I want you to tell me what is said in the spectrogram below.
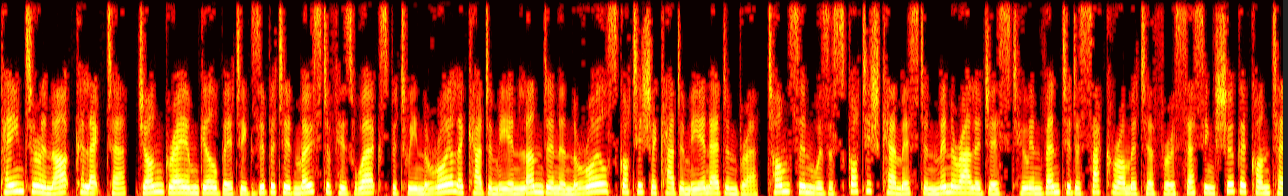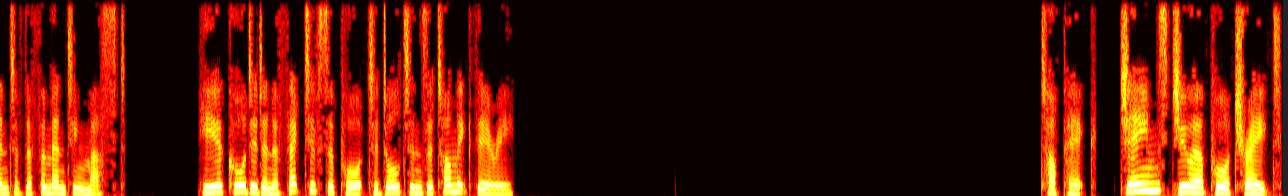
Painter and art collector, John Graham Gilbert exhibited most of his works between the Royal Academy in London and the Royal Scottish Academy in Edinburgh. Thomson was a Scottish chemist and mineralogist who invented a saccharometer for assessing sugar content of the fermenting must. He accorded an effective support to Dalton's atomic theory. James Dewar portrait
